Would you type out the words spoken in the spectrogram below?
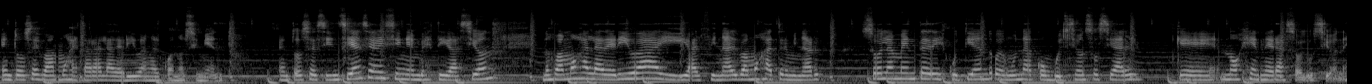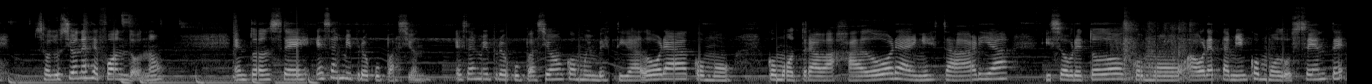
entonces vamos a estar a la deriva en el conocimiento. Entonces, sin ciencia y sin investigación, nos vamos a la deriva y al final vamos a terminar solamente discutiendo en una convulsión social que no genera soluciones, soluciones de fondo, ¿no? Entonces, esa es mi preocupación, esa es mi preocupación como investigadora, como, como trabajadora en esta área y sobre todo como ahora también como docente,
